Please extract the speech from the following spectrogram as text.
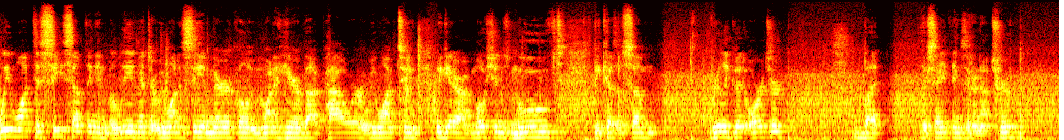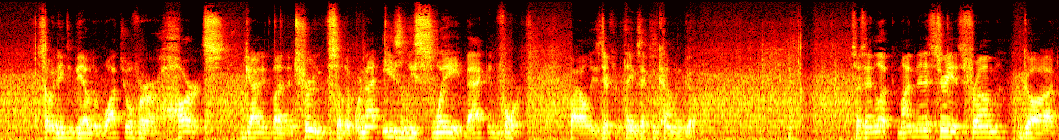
we want to see something and believe it, or we want to see a miracle, and we want to hear about power, or we want to we get our emotions moved because of some really good orator, but they're saying things that are not true. So we need to be able to watch over our hearts, guided by the truth, so that we're not easily swayed back and forth by all these different things that can come and go. So I said, look, my ministry is from God.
